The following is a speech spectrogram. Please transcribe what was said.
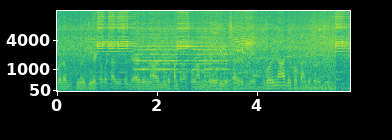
ਬੜਾ ਮਤਲਬ ਕਿ ਇੱਟ ਵੱਟਾ ਵੀ ਚੱਲਿਆ, ਇਹਦੇ ਨਾਲ ਮੁੰਡੇ 15 16 ਮੁੰਡੇ ਹੀ ਸਾਰੇ। ਗੋਲੀਆਂ ਆ ਦੇਖੋ ਕੰਧ ਤੇ ਵੱਜੀਆਂ।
